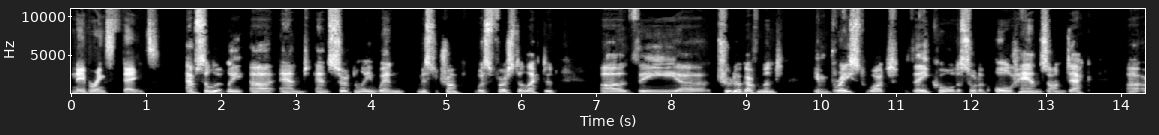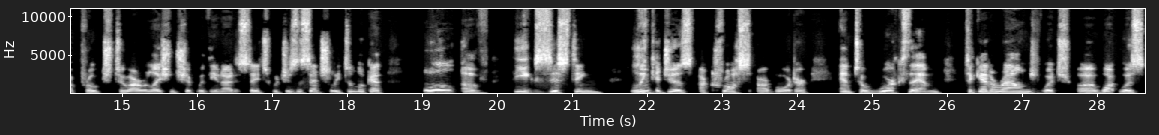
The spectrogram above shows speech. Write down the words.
neighboring states. Absolutely, uh, and and certainly when Mr. Trump was first elected, uh, the uh, Trudeau government embraced what they called a sort of all hands on deck uh, approach to our relationship with the United States, which is essentially to look at all of the existing linkages across our border and to work them to get around which uh, what was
